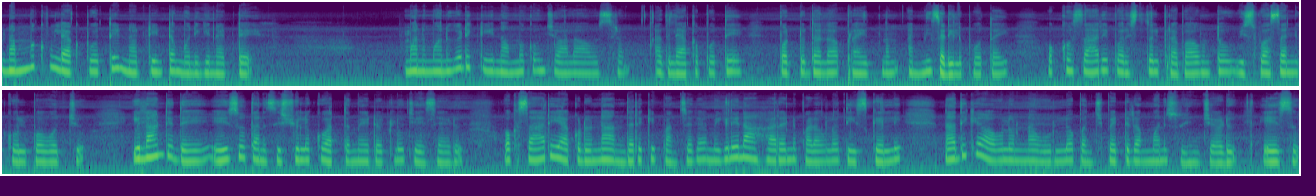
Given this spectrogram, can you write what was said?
నమ్మకం లేకపోతే నట్టింట మునిగినట్టే. మన మనుగడికి నమ్మకం చాలా అవసరం. అది లేకపోతే పట్టుదల ప్రయత్నం అన్నీ సడిలిపోతాయి. ఒక్కోసారి పరిస్థితుల ప్రభావంతో విశ్వాసాన్ని కోల్పోవచ్చు. ఇలాంటిదే యేసు తన శిష్యులకు అర్థమయ్యేటట్లు చేశాడు. ఒకసారి అక్కడున్న అందరికీ పంచగా మిగిలిన ఆహారాన్ని పడవలో తీసుకెళ్ళి నదికి ఆవులున్న ఊళ్ళో పంచిపెట్టి రమ్మని సూచించాడు యేసు.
